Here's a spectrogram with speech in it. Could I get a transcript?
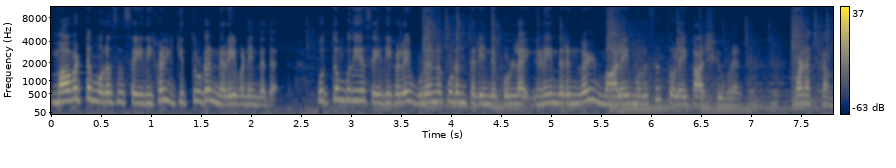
மாவட்ட முரசு செய்திகள் இத்துடன் நிறைவடைந்தது. புத்தம் புதிய செய்திகளை உடனுக்குடன் தெரிந்து கொள்ள இணைந்திருங்கள். மாலை முரசு தொலைக்காட்சியுடன். வணக்கம்.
